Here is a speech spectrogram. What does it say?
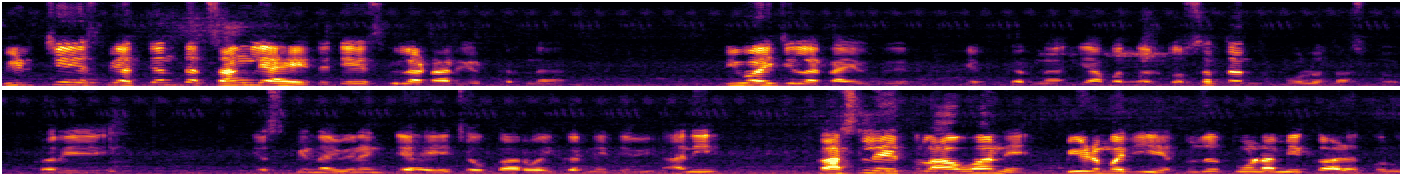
बीडचे एस पी अत्यंत चांगले आहेत त्याच्या एस पीला टार्गेट करणं डीवायजीला टार्गेट करणं याबद्दल तो सतत बोलत असतो. तरी एस पीना विनंती आहे याच्यावर कारवाई करण्यात यावी. आणि कासले तुला आव्हान आहे बीडमध्ये ये. तुझं तोंड आम्ही काळं करू.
